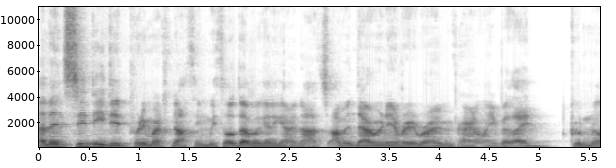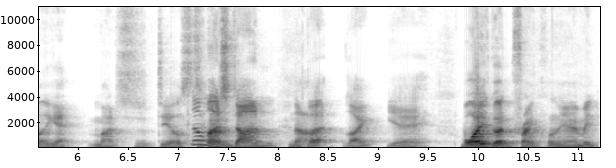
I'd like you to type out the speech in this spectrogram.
And then Sydney did pretty much nothing. We thought they were going to go nuts. I mean, they were in every room apparently, but they couldn't really get much deals. Not much done, No. but like yeah, Why you've got Franklin there? I mean,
